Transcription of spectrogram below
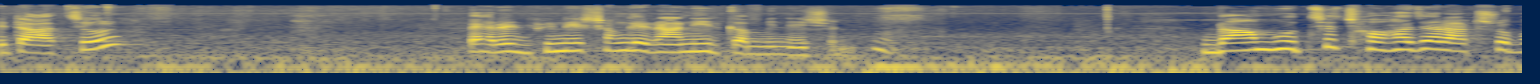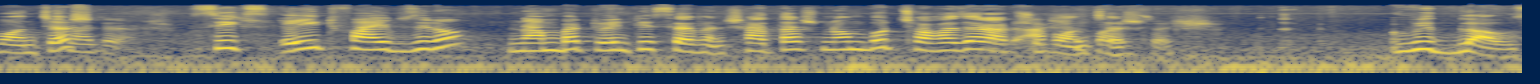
এটা আঁচল। প্যারেট গ্রিনের সঙ্গে রানীর কম্বিনেশন দাম হচ্ছে ছ হাজার আটশো পঞ্চাশ। 6,850 six eight five zero number twenty seven সাতাশ নম্বর ছ হাজার আটশো পঞ্চাশ। উইথ ব্লাউজ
